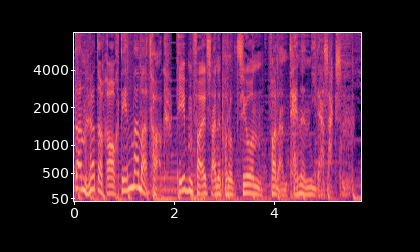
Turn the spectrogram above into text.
Dann hört doch auch den Mama Talk, ebenfalls eine Produktion von Antennen Niedersachsen.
